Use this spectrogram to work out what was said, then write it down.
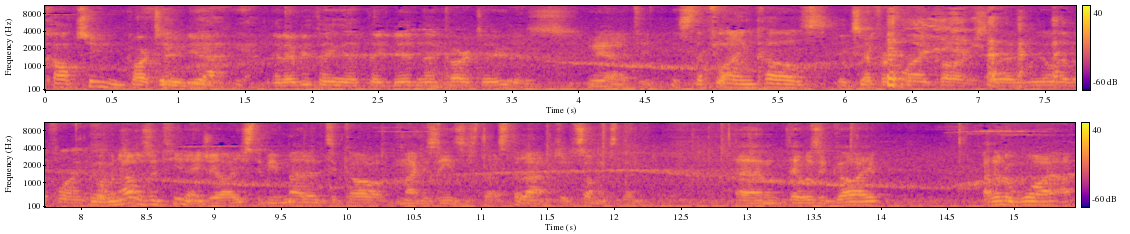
cartoon? Cartoon, yeah. yeah, yeah. And everything that they did in that cartoon is, Reality. It's the flying cars. except for flying cars. So we don't have the flying Well, when I was a teenager, I used to be mad into car magazines and stuff. Still am to some extent. Um, there was a guy. I don't know why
